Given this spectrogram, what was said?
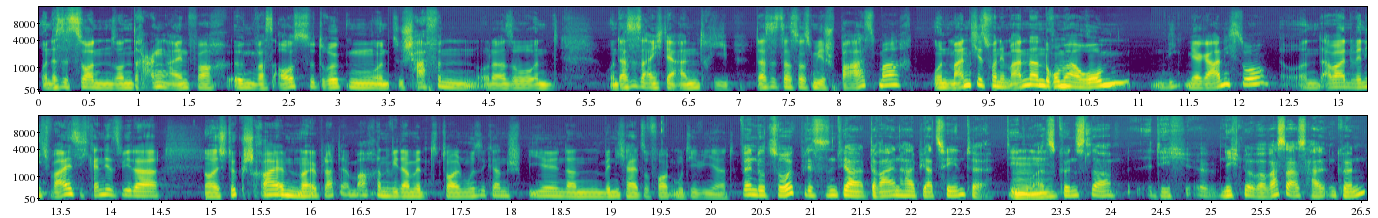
Und das ist so ein, so ein Drang, einfach irgendwas auszudrücken und zu schaffen oder so. Und, und das ist eigentlich der Antrieb. Das ist das, was mir Spaß macht. Und manches von dem anderen drumherum liegt mir gar nicht so. Und, aber wenn ich weiß, ich kann jetzt wieder neues Stück schreiben, neue Platte machen, wieder mit tollen Musikern spielen, dann bin ich halt sofort motiviert. Wenn du zurückblickst, sind ja dreieinhalb Jahrzehnte, die mhm. du als Künstler dich äh, nicht nur über Wasser halten können.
